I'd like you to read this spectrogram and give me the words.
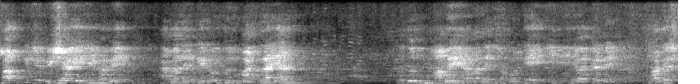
সব কিছু বিষয়ে যেভাবে আমাদেরকে নতুন মাত্রায় আর নতুন ভাবে আমাদের সকলকে এগিয়ে নিয়ে জন্য সচেষ্ট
